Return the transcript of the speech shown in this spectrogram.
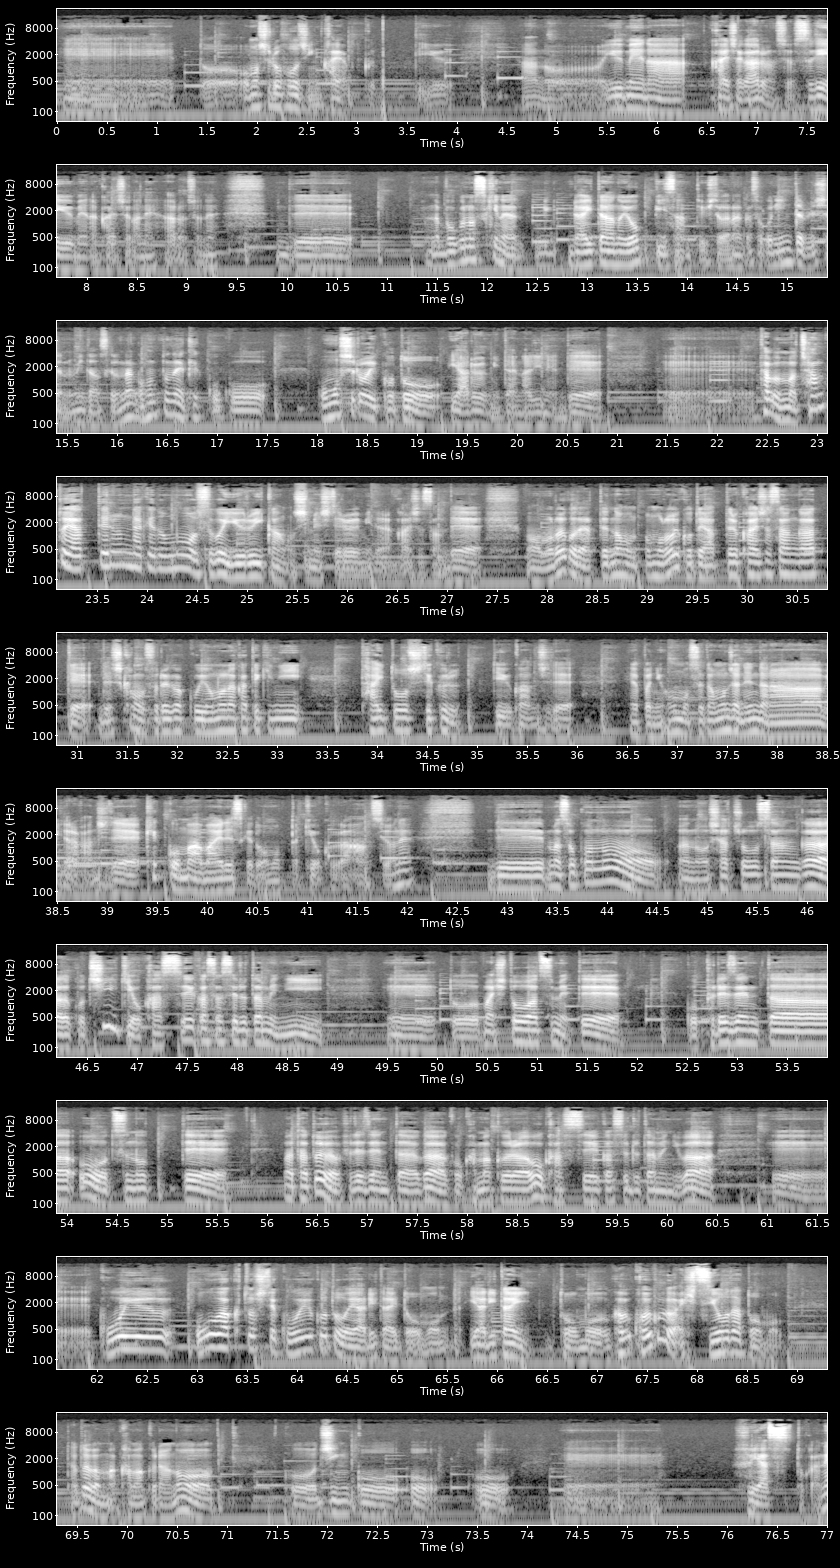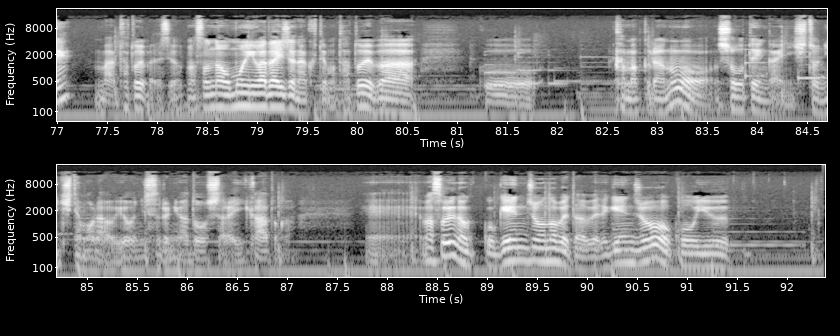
えー、っと面白法人カヤックっていうあの有名な会社があるんですよすげえ有名な会社がねあるんですよねで僕の好きなライターのヨッピーさんっていう人がなんかそこにインタビューしたの見たんですけどなんかほんとね結構こう面白いことをやるみたいな理念で、えー、多分まあちゃんとやってるんだけどもすごい緩い感を示してるみたいな会社さんで、まあ、おもろいことやってるなおもろいことやってる会社さんがあってでしかもそれがこう世の中的に台頭してくるっていう感じで。やっぱ日本も捨てたもんじゃねえんだなみたいな感じで結構まあ前ですけど思った記憶があるんですよね。で、まあ、そこのあの社長さんがこう地域を活性化させるために、えーとまあ、人を集めてこうプレゼンターを募って、まあ、例えばプレゼンターがこう鎌倉を活性化するためにはえー、こういう大枠としてこういうことをやりたいと思うやりたいと思う。こういうことが必要だと思う。例えばまあ鎌倉のこう人口をを、えー、増やすとかね。まあ例えばですよ、まあ、そんな重い話題じゃなくても例えばこう鎌倉の商店街に人に来てもらうようにするにはどうしたらいいかとか。えー、まあ、そういうのをこう現状を述べた上で現状をこういう、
